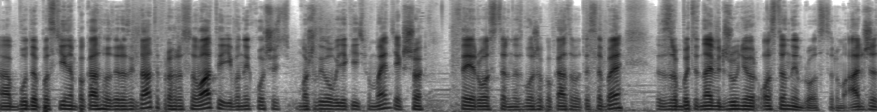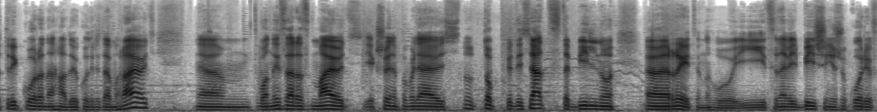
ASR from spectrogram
е, буде постійно показувати результати, прогресувати, і вони хочуть, можливо, в якийсь момент, якщо цей ростер не зможе показувати себе, зробити навіть Junior основним ростером. Адже три кори, нагадую, котрі там грають. Ем, вони зараз мають, якщо я не помиляюсь, ну топ-50 стабільно е, рейтингу, і це навіть більше, ніж у корів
